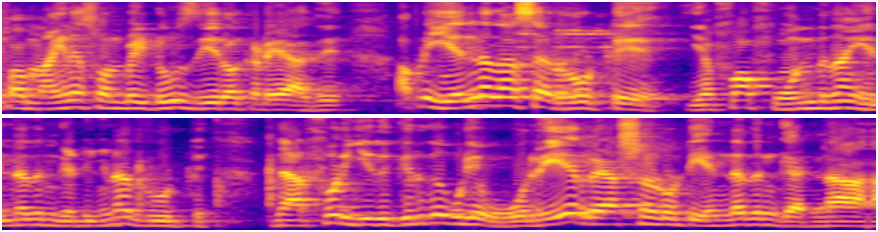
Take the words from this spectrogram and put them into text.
f of minus one by டூவும் ஜீரோ கிடையாது. அப்படி என்ன தான் சார் ரூட்டு எஃப் ஆஃப் ஒன்று தான் என்னதுன்னு கேட்டிங்கன்னா ரூட்டு தர்ஃபோர் இதுக்கு இருக்கக்கூடிய ஒரே ரேஷனல் ரூட் என்னதுன்னு கேட்டால்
